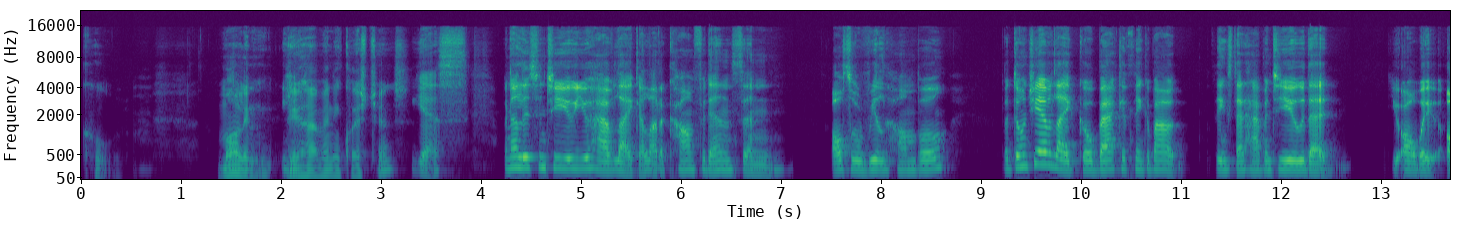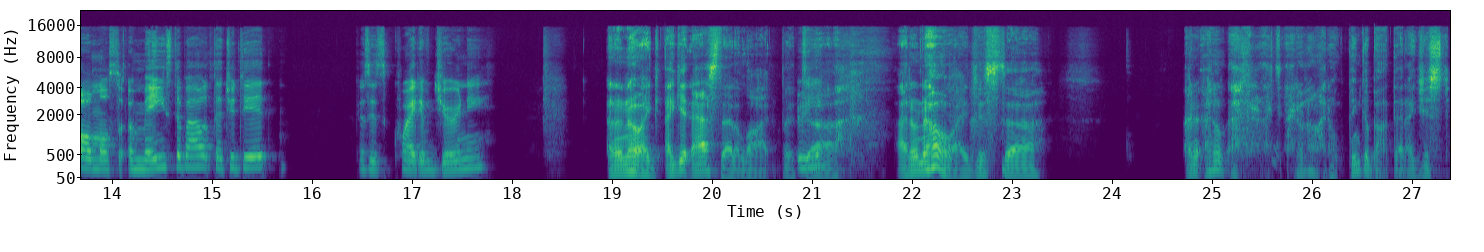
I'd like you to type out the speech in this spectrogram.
Cool. Malin, do you Yeah. have any questions? Yes. When I listen to you, you have, like, a lot of confidence and also real humble. But don't you ever, like, go back and think about things that happened to you that you always almost amazed about that you did? Because it's quite a journey. I don't know, I, I get asked that a lot, but, Really? uh, I don't know, I just, uh I don't I don't I don't know, I don't think about that, I just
